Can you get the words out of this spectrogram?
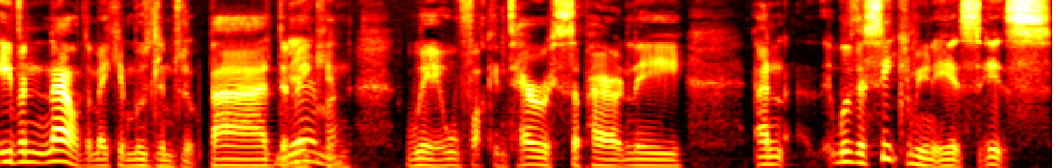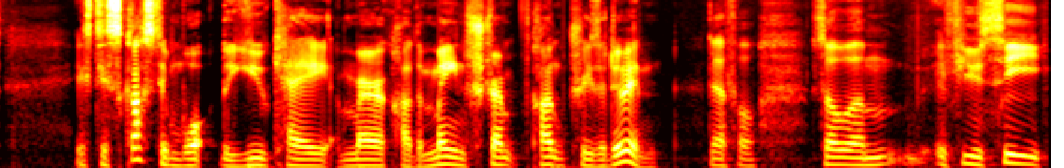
Even now, they're making Muslims look bad. They're Yeah, making man. we're all fucking terrorists apparently, and with the Sikh community, it's it's it's disgusting what the UK, America, the main strength countries are doing. Therefore, so um, if you see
